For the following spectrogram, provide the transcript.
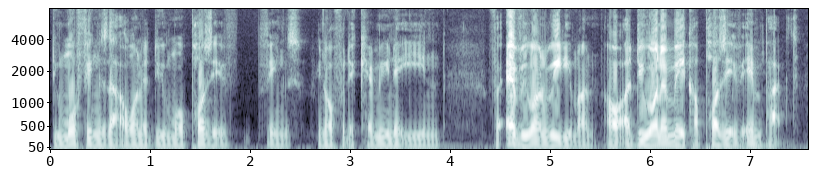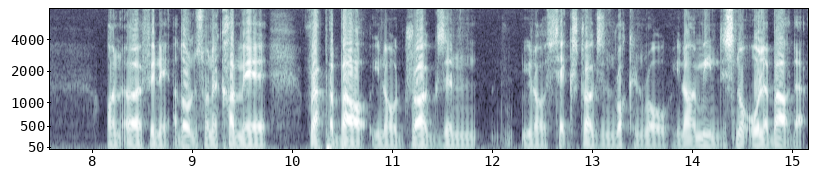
do more things that I want to do, more positive things. You know, for the community and for everyone, really, man. I, I do want to make a positive impact on Earth, innit? I don't just want to come here rap about you know drugs and you know sex, drugs, and rock and roll. You know what I mean? It's not all about that.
